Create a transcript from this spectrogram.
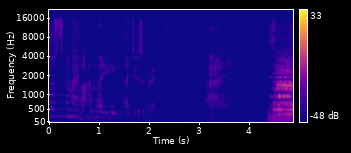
小説目前もあんまり。あっちでする感じがしてはい。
